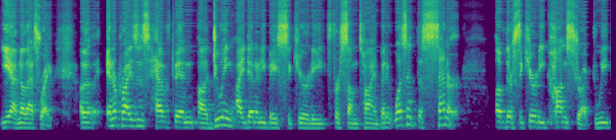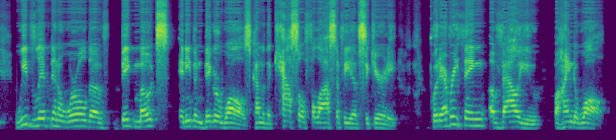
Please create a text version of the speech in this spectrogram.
Yeah, no, that's right. Uh, enterprises have been uh, doing identity-based security for some time, but it wasn't the center of their security construct. We, we've lived in a world of big moats and even bigger walls, kind of the castle philosophy of security. Put everything of value behind a wall,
